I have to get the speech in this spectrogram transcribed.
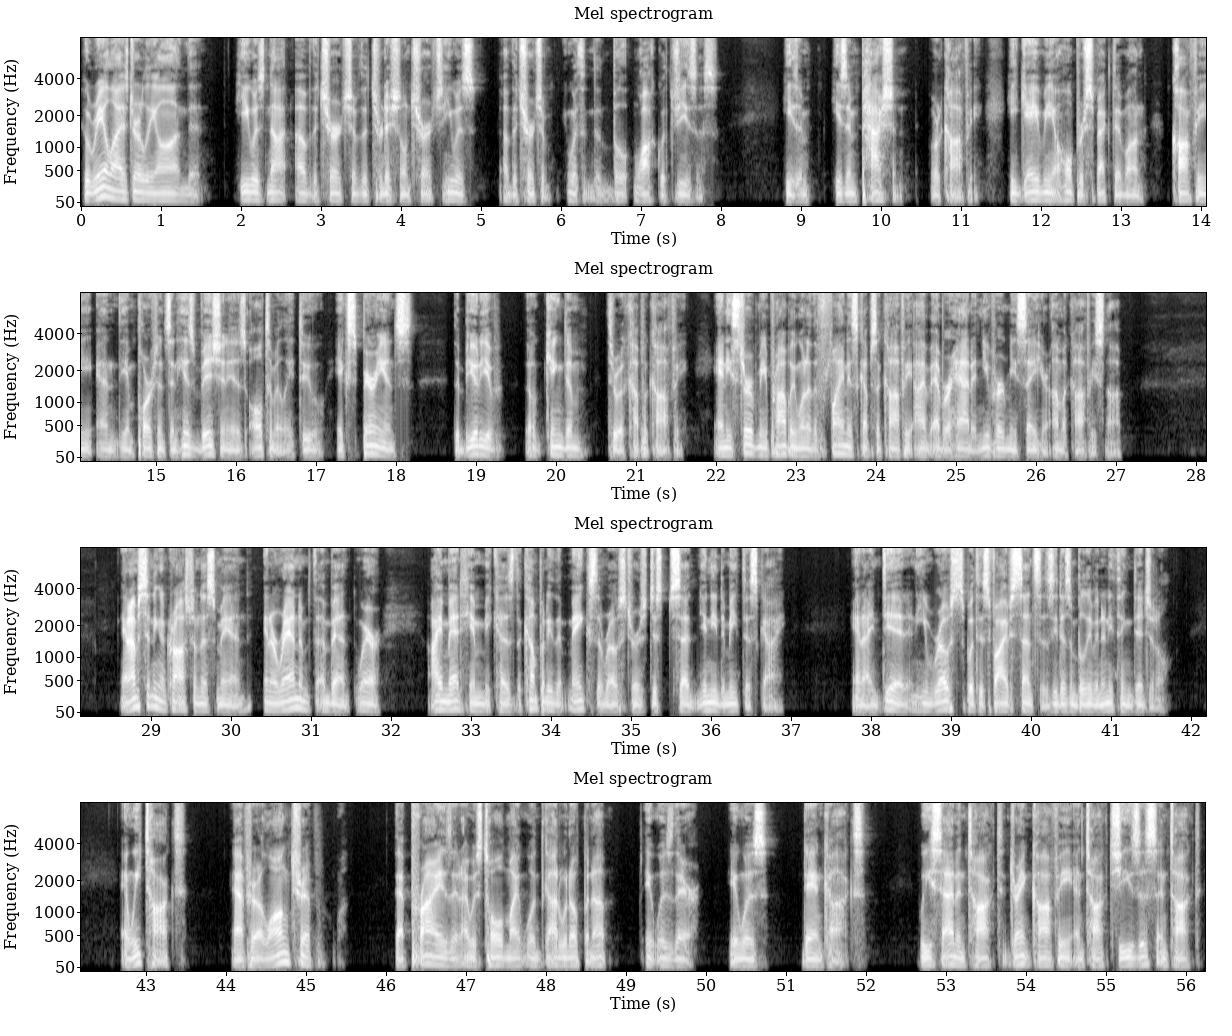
who realized early on that he was not of the church of the traditional church. He was of the church of with the walk with Jesus. He's in, he's impassioned over coffee. He gave me a whole perspective on coffee and the importance. And his vision is ultimately to experience the beauty of the kingdom through a cup of coffee. And he served me probably one of the finest cups of coffee I've ever had. And you've heard me say here, I'm a coffee snob. And I'm sitting across from this man in a random event where I met him because the company that makes the roasters just said, You need to meet this guy. And I did. And he roasts with his five senses. He doesn't believe in anything digital. And we talked after a long trip. That prize that I was told my God would open up, it was there. It was Don Cox. We sat and talked, drank coffee, and talked Jesus and talked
